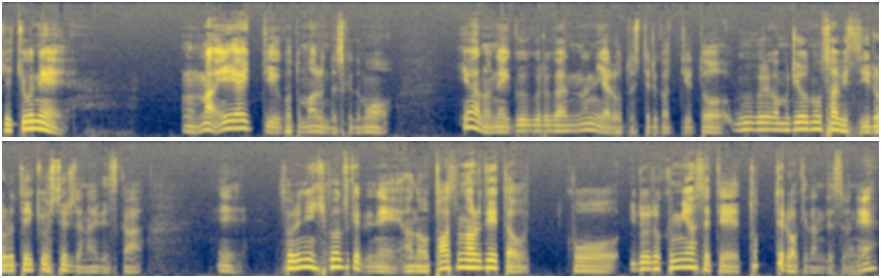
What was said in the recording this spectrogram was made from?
結局ね、うん、まあ AI っていうこともあるんですけども、今のね、Google が何やろうとしてるかっていうと、Google が無料のサービスいろいろ提供してるじゃないですか。ええそれに紐付けてね、あの、パーソナルデータをこう、いろいろ組み合わせて取ってるわけなんですよね。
